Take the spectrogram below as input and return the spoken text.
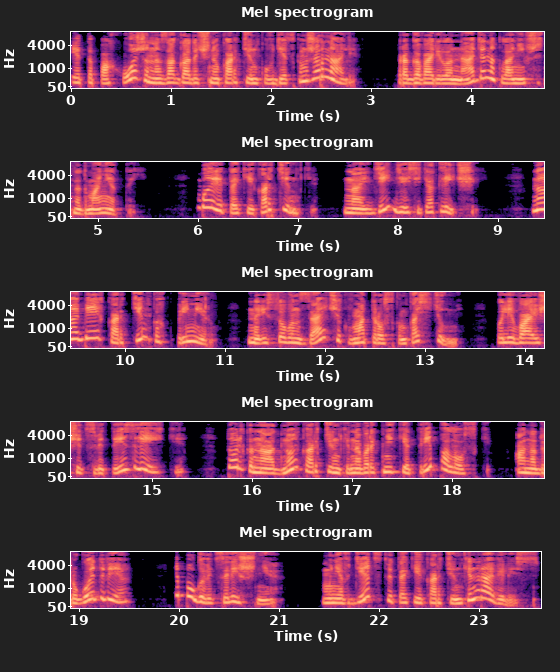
«Это похоже на загадочную картинку в детском журнале», проговорила Надя, наклонившись над монетой. «Были такие картинки. Найди 10 отличий. На обеих картинках, к примеру, нарисован зайчик в матросском костюме, поливающий цветы из лейки. Только на одной картинке на воротнике три полоски, а на другой две. И пуговица лишняя. Мне в детстве такие картинки нравились.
